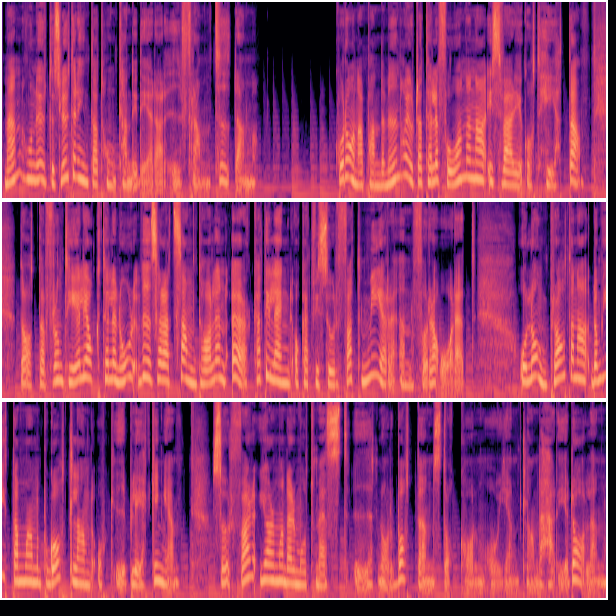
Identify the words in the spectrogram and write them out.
Men hon utesluter inte att hon kandiderar i framtiden. Coronapandemin har gjort att telefonerna i Sverige gått heta. Data från Telia och Telenor visar att samtalen ökat i längd och att vi surfat mer än förra året. Och långpratarna de hittar man på Gotland och i Blekinge. Surfar gör man däremot mest i Norrbotten, Stockholm och Jämtland Härjedalen.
